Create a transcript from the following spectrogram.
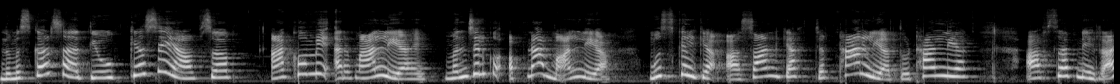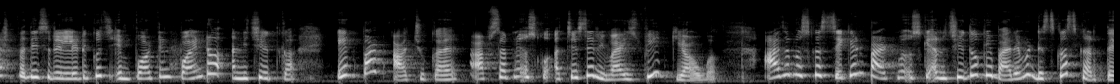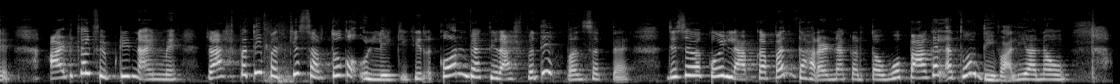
नमस्कार साथियों, कैसे हैं आप सब? आँखों में अरमान लिया है, मंजिल को अपना मान लिया, मुश्किल क्या, आसान क्या, जब ठान लिया तो ठान लिया। आप सबने राष्ट्रपति से रिलेटेड कुछ इंपॉर्टेंट पॉइंट और अनुच्छेद का एक पार्ट आ चुका है। आप सबने उसको अच्छे से रिवाइज भी किया होगा। आज हम उसके सेकेंड पार्ट में उसके अनुच्छेदों के बारे में डिस्कस करते हैं। आर्टिकल 59 में राष्ट्रपति पद की शर्तों का उल्लेख कि कौन व्यक्ति राष्ट्रपति बन सकता है? जैसे वह कोई लाभ का पद धारण न करता हो, वो पागल अथवा दिवालिया न हो।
